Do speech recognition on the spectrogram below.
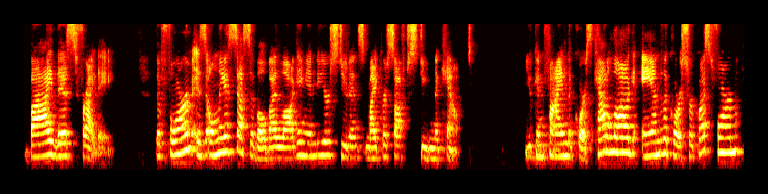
by this Friday. The form is only accessible by logging into your student's Microsoft student account. You can find the course catalog and the course request form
